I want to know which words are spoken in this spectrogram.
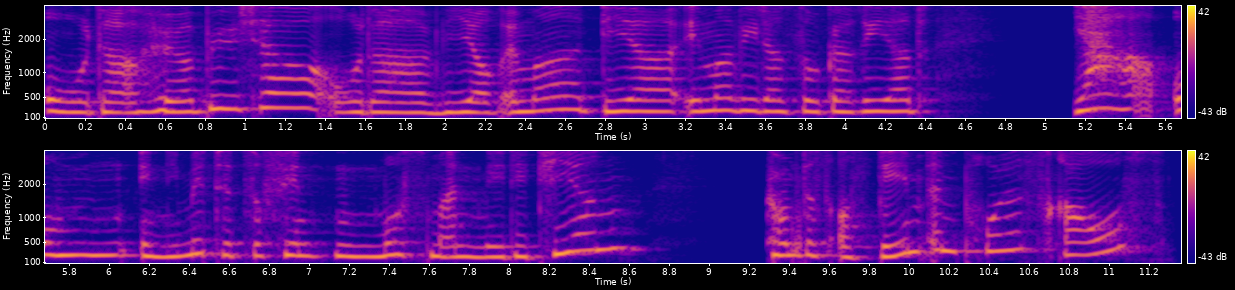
oder Hörbücher oder wie auch immer dir immer wieder suggeriert, ja, um in die Mitte zu finden, muss man meditieren? Kommt es aus dem Impuls raus?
